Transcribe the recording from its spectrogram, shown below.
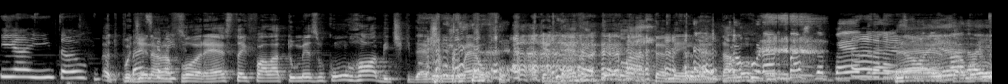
E aí, então. Tu podia basicamente... ir na floresta e falar tu mesmo com um hobbit, que deve um elfo. que deve ter lá também, né? Tá Procurar debaixo da pedra. Não, aí é, aí,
